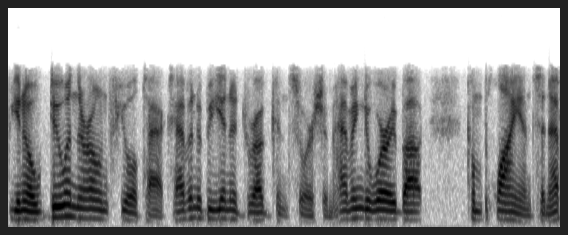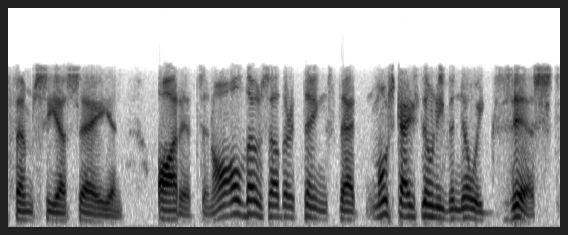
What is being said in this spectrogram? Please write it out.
you know, doing their own fuel tax, having to be in a drug consortium, having to worry about compliance and FMCSA and audits and all those other things that most guys don't even know exist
